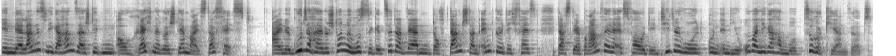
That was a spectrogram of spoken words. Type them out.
In der Landesliga Hansa steht nun auch rechnerisch der Meister fest. Eine gute halbe Stunde musste gezittert werden, doch dann stand endgültig fest, dass der Bramfelder SV den Titel holt und in die Oberliga Hamburg zurückkehren wird.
